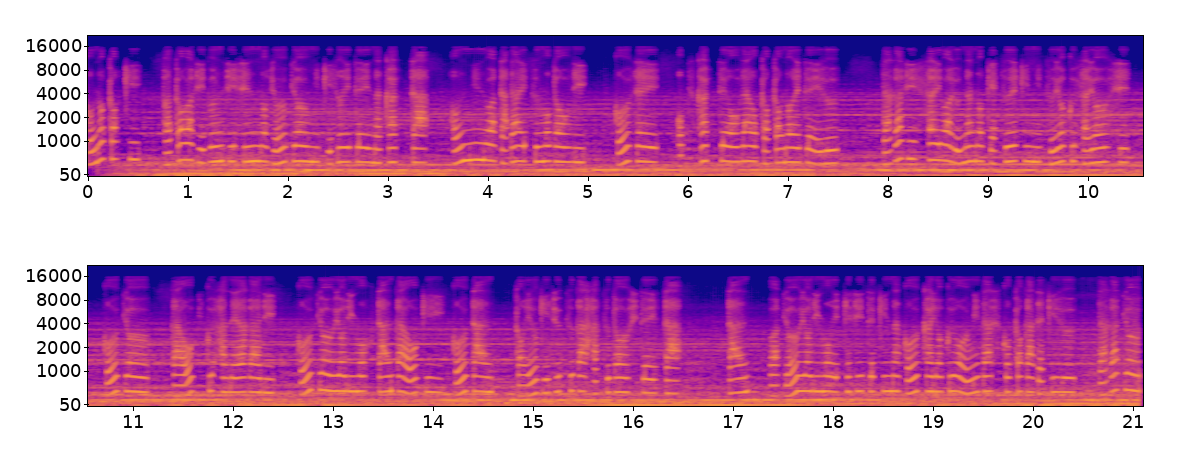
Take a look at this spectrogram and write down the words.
この時、パトは自分自身の状況に気づいていなかった。本人はただいつも通り、構成を使ってオーラを整えている。だが実際はルナの血液に強く作用し、公共が大きく跳ね上がり、公共よりも負担が大きい高単という技術が発動していた。単は強よりも一時的な効果力を生み出すことができる。だが強よ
